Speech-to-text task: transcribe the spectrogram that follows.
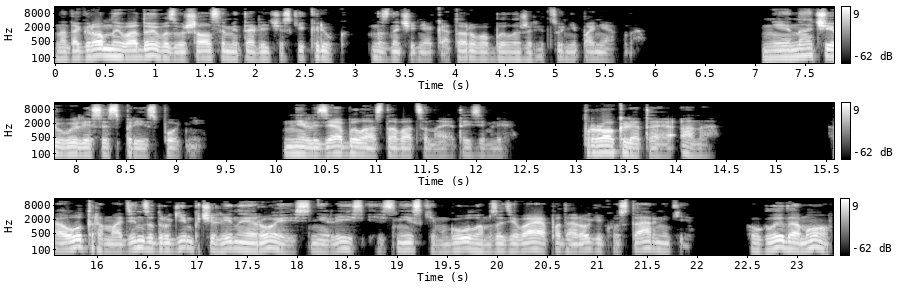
Над огромной водой возвышался металлический крюк, назначение которого было жрецу непонятно. Не иначе вылез из преисподней. Нельзя было оставаться на этой земле. Проклятая она! А утром один за другим пчелиные рои снялись и с низким гулом, задевая по дороге кустарники, углы домов,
